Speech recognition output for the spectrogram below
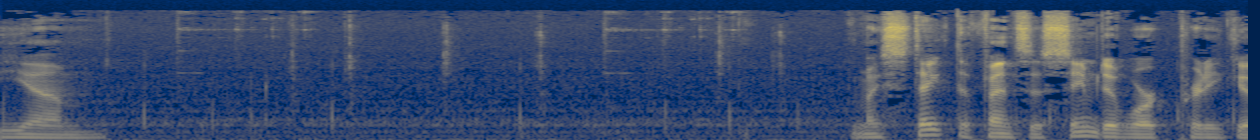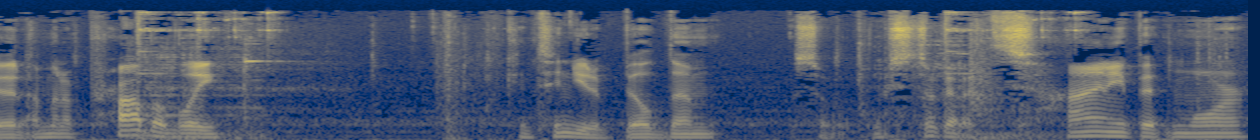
The, um... My stake defenses seem to work pretty good. I'm going to probably continue to build them. So we still got a tiny bit more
